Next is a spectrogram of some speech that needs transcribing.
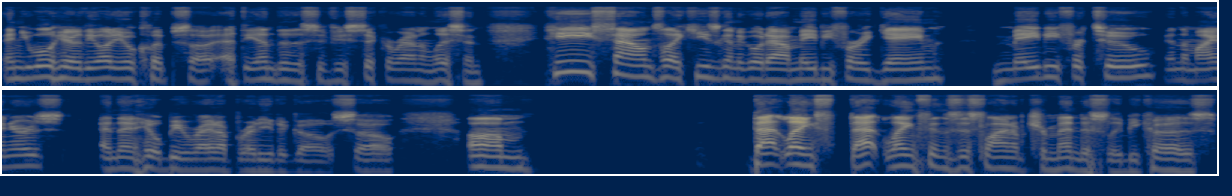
and you will hear the audio clips uh, at the end of this if you stick around and listen. He sounds like he's going to go down maybe for a game, maybe for two in the minors, and then he'll be right up ready to go. So um, that length that lengthens this lineup tremendously because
